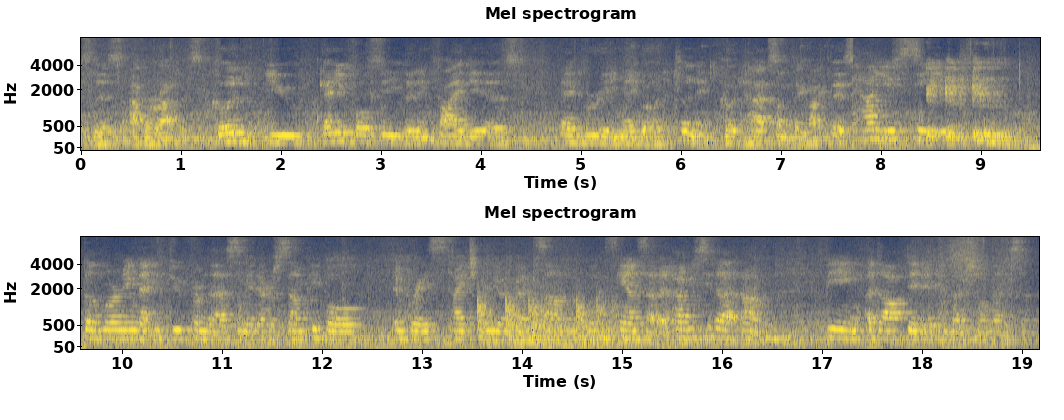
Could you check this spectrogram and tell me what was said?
is this apparatus? Could you, can you foresee that in five years, every neighborhood clinic could have something like this? How do you see the learning that you do from this? I mean, there are some people embrace Tai Chi yoga and some look askance at it. How do you see that um, being adopted in conventional medicine?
